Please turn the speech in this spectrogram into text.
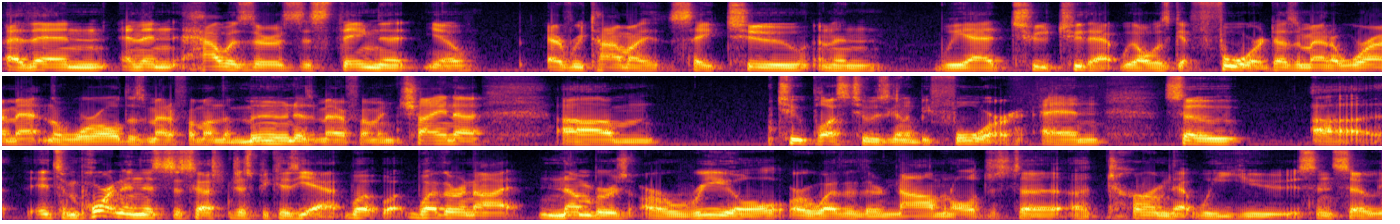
and then and then how is there this thing that you know every time I say two and then we add two to that, we always get four. It doesn't matter where I'm at in the world. Doesn't matter if I'm on the moon. Doesn't matter if I'm in China. Um, two plus two is going to be four. And so uh, it's important in this discussion just because, yeah, wh- wh- whether or not numbers are real or whether they're nominal, just a, a term that we use. And so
